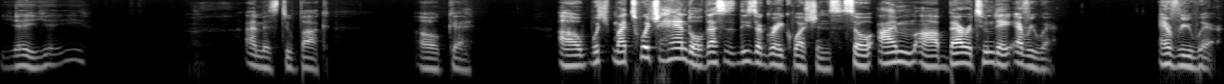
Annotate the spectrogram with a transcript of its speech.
Yay, yay. I miss Tupac. Okay. Uh, which my Twitch handle? That's these are great questions. So I'm uh, Baratunde everywhere, everywhere.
